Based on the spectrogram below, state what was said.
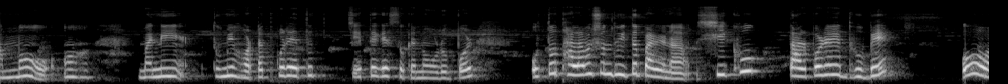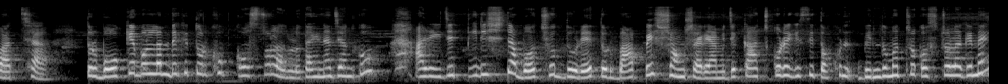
আম্মু মানে তুমি হঠাৎ করে এত চেপে গেছো কেন ওর উপর? ও তো থালা বাসন ধুইতে পারে না। শিখুক, তারপরে ধুবে। ও আচ্ছা। তোর বউকে বললাম দেখে তোর খুব কষ্ট লাগল, তাই না জানকু? আর এই যে তিরিশটা বছর ধরে তোর বাপের সংসারে আমি যে কাজ করে গেছি, তখন বিন্দুমাত্র কষ্ট লাগে নাই?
